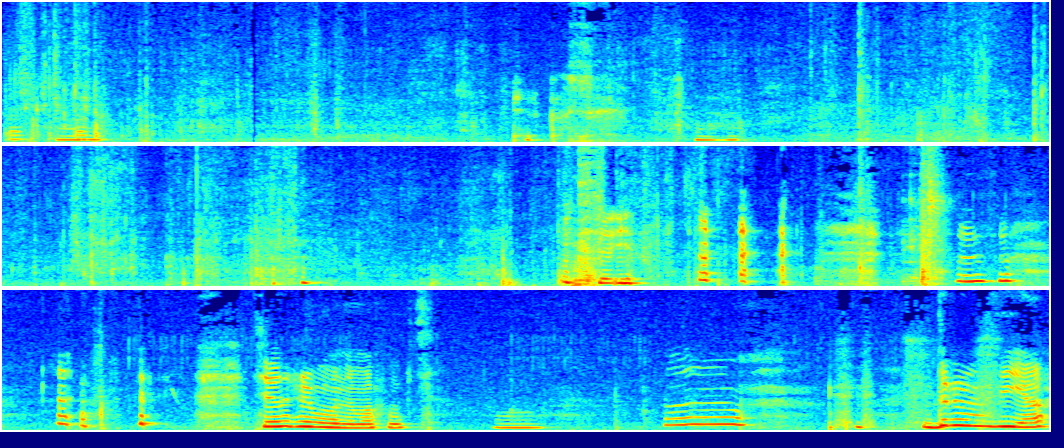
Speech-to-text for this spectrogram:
Так, так. Черкас. Це живо нема хлопця. М. А, Друзья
